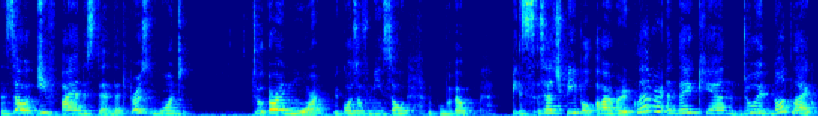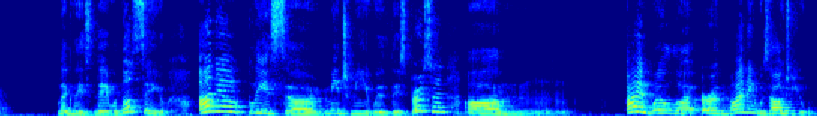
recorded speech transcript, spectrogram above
And so if I understand that person want to earn more because of me, so uh, such people are very clever and they can do it not like like this. They would not say you, Anya, please uh, meet me with this person. Um, I will uh, earn money without you.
